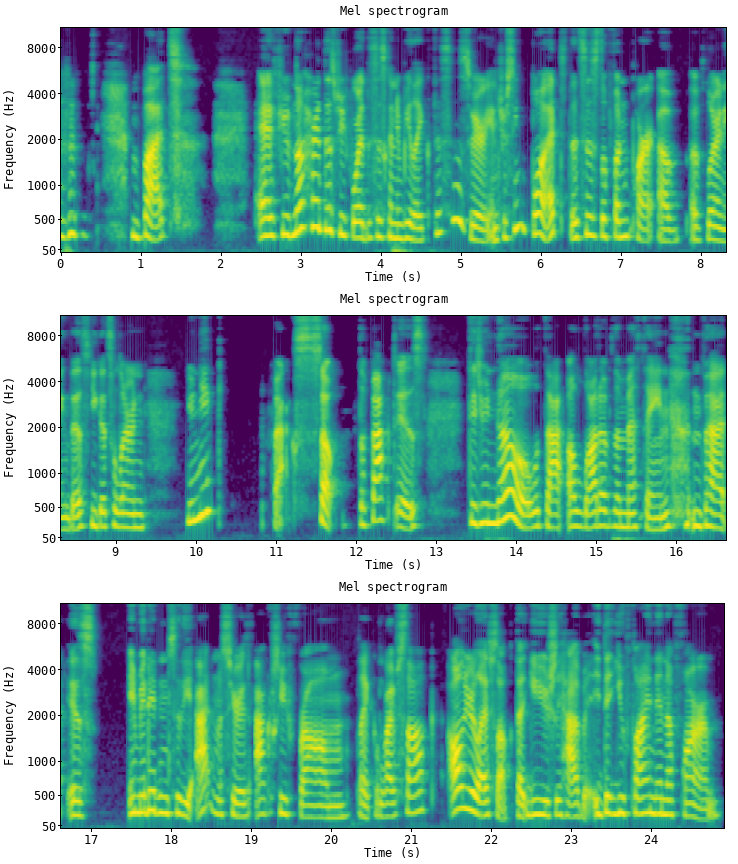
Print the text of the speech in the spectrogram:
but if you've not heard this before, this is going to be like, this is very interesting. But this is the fun part of, of learning this. You get to learn unique facts. So, the fact is, did you know that a lot of the methane that is emitted into the atmosphere is actually from like livestock? All your livestock that you usually have, that you find in a farm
